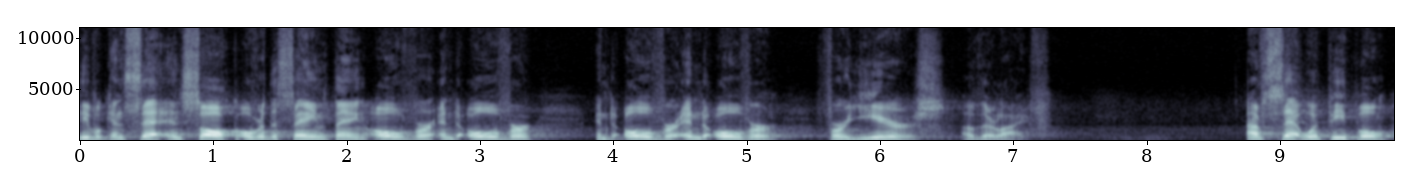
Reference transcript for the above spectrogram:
People can sit and sulk over the same thing over and over and over and over for years of their life. I've sat with people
